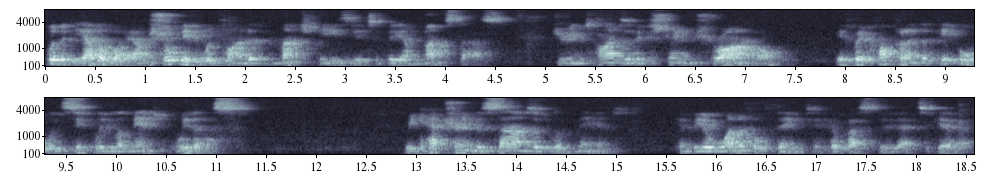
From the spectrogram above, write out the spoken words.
Put it the other way, I'm sure people would find it much easier to be amongst us during times of extreme trial if we're confident that people would simply lament with us. Recapturing the Psalms of lament can be a wonderful thing to help us do that together.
